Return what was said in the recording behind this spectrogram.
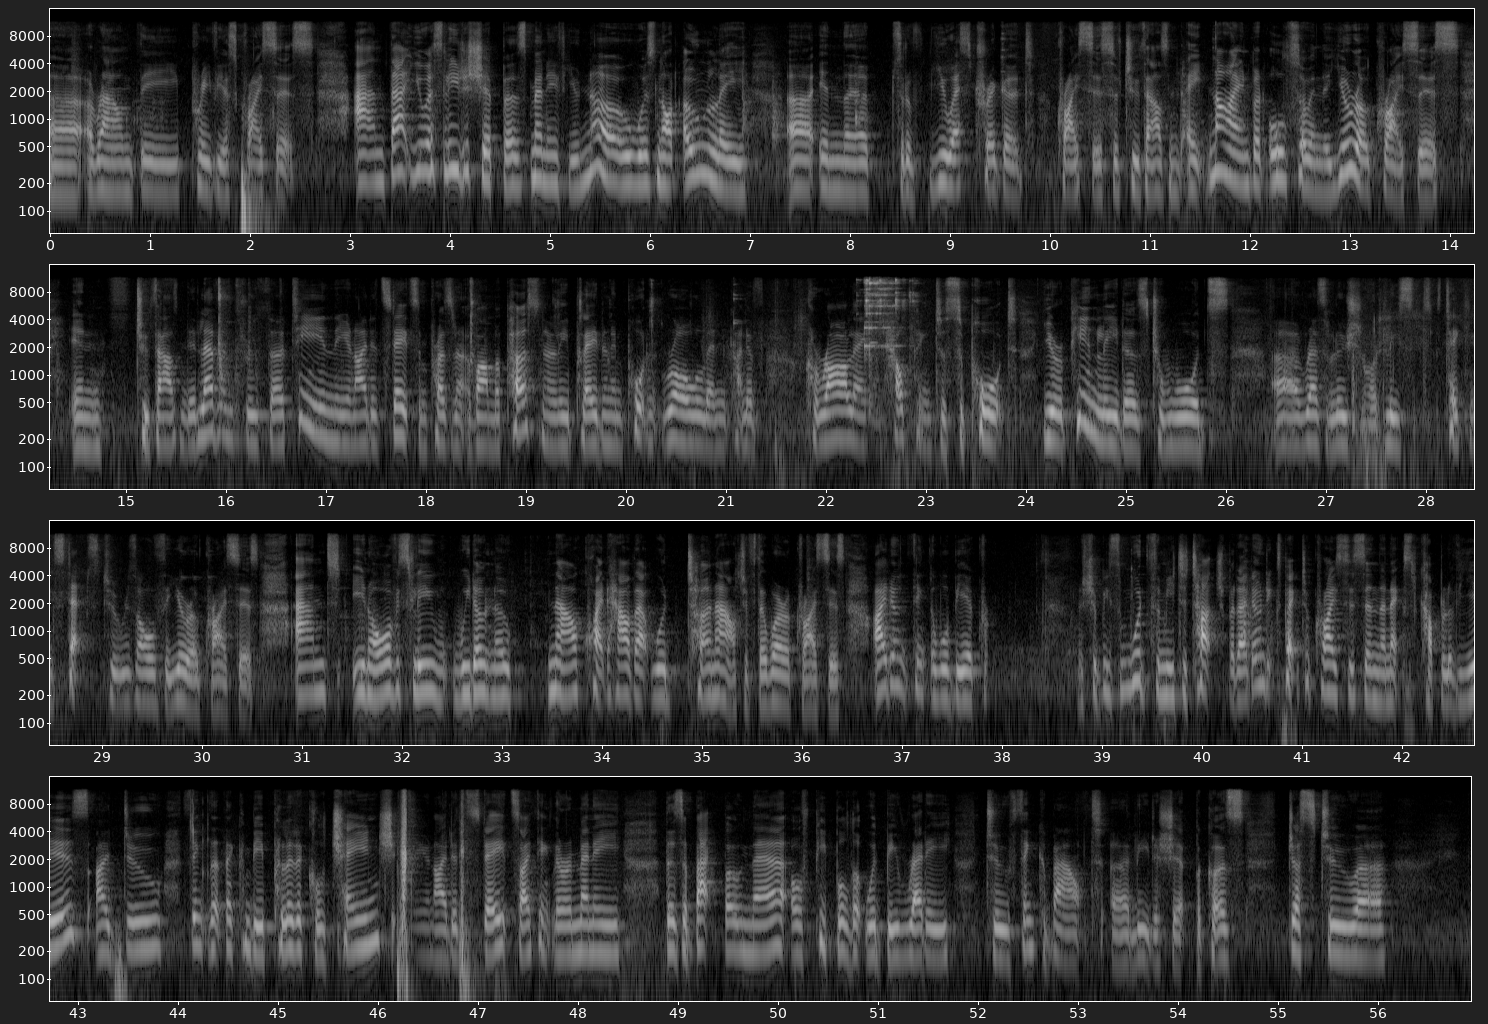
uh, around the previous crisis. And that US leadership, as many of you know, was not only uh, in the sort of US triggered crisis of 2008-9, but also in the euro crisis in 2011 through 13, the United States and President Obama personally played an important role in kind of corralling and helping to support European leaders towards uh, resolution or at least taking steps to resolve the euro crisis. And, you know, obviously we don't know now quite how that would turn out if there were a crisis. I don't think there will be a there should be some wood for me to touch, but I don't expect a crisis in the next couple of years. I do think that there can be political change in the United States. I think there are many, there's a backbone there of people that would be ready to think about uh, leadership because just to uh,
